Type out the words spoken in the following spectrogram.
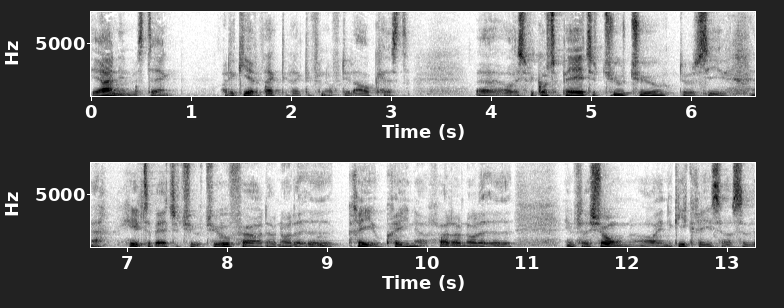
Det er en investering, og det giver et rigtig, rigtig fornuftigt afkast. Øh, og hvis vi går tilbage til 2020, det vil sige ja, helt tilbage til 2020, før der var noget, der hed krig i Ukraine, og før der var noget, der hed inflation og energikrise osv.,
